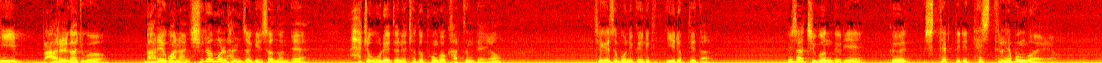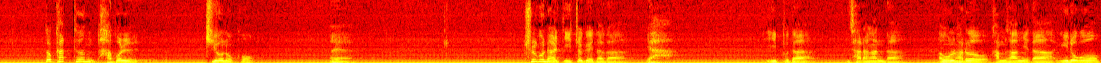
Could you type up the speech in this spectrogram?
이 말을 가지고 말에 관한 실험을 한 적이 있었는데 아주 오래전에 저도 본 것 같은데요. 책에서 보니까 이렇게 이럽디다. 회사 직원들이 그 스탭들이 테스트를 해본 거예요. 똑같은 밥을 지어놓고 예. 출근할 때 이쪽에다가 야 이쁘다 사랑한다 아, 오늘 하루 감사합니다 이러고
